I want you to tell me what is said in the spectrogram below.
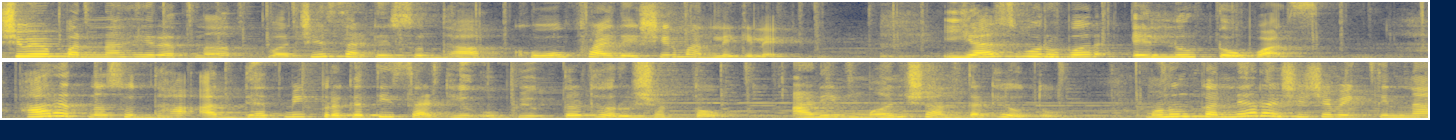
शिवाय पन्ना हे रत्न त्वचेसाठी सुद्धा खूप फायदेशीर मानले गेले. याचबरोबर येल्लो टोपाज हा रत्नसुद्धा आध्यात्मिक प्रगतीसाठी उपयुक्त ठरू शकतो आणि मन शांत ठेवतो. म्हणून कन्या राशीच्या व्यक्तींना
